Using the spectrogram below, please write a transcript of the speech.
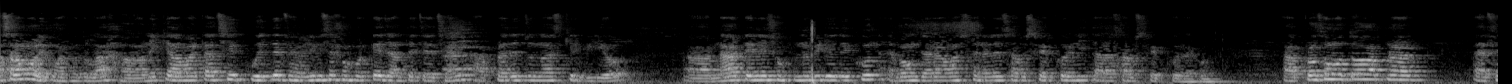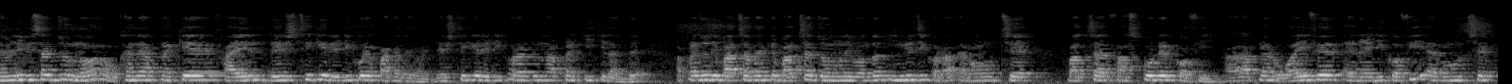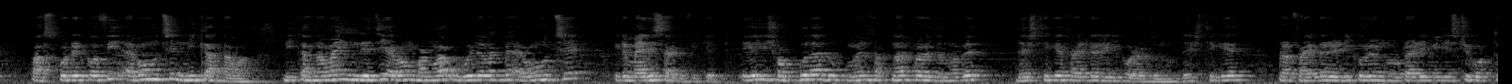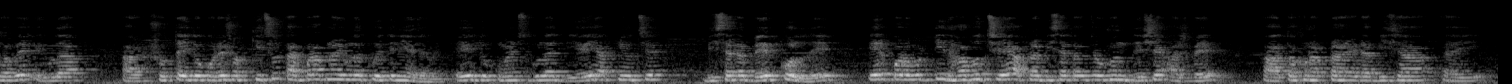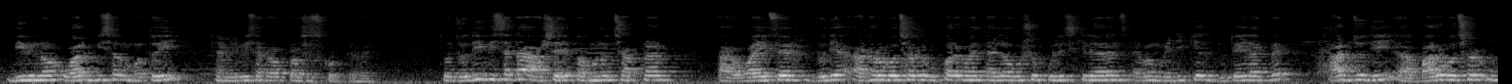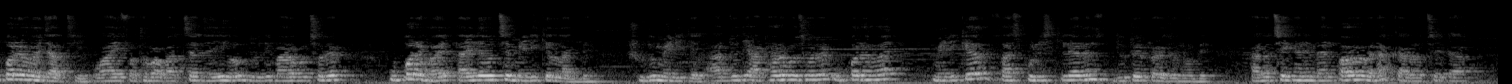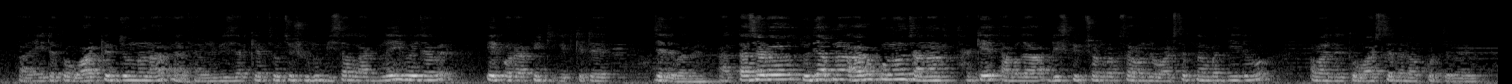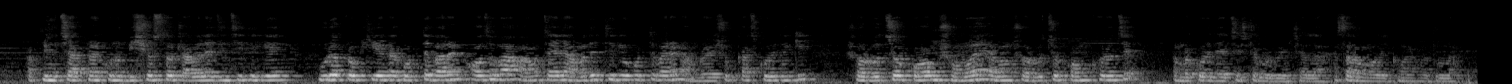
আসসালামু আলাইকুম রহমতুল্লাহ। অনেকে আমার কাছে কুয়েতের ফ্যামিলি ভিসা সম্পর্কে জানতে চেয়েছেন। আপনাদের জন্য আজকের ভিডিও। না টেনে সম্পূর্ণ ভিডিও দেখুন এবং যারা আমার চ্যানেলে সাবস্ক্রাইব করেনি, তারা সাবস্ক্রাইব করে রাখুন। প্রথমত আপনার ফ্যামিলি ভিসার জন্য ওখানে আপনাকে ফাইল দেশ থেকে রেডি করে পাঠাতে হয়। দেশ থেকে রেডি করার জন্য আপনার কি কি লাগবে? আপনার যদি বাচ্চা থাকে, বাচ্চার জন্ম নিবন্ধন ইংরেজি করা এবং হচ্ছে বাচ্চার পাসপোর্টের কপি আর আপনার ওয়াইফের এনআইডি কপি এবং হচ্ছে পাসপোর্টের কপি এবং হচ্ছে নিকাহনামা। নিকাহনামা ইংরেজি এবং বাংলা উভয়টা লাগবে এবং হচ্ছে একটা ম্যারেজ সার্টিফিকেট এই সবগুলা ডকুমেন্টস আপনার প্রয়োজন হবে দেশ থেকে ফাইলটা রেডি করার জন্য। দেশ থেকে আপনার ফাইলটা রেডি করে নোটারি মিনিস্ট্রি করতে হবে, এগুলা আর সত্যায়িত করে সবকিছু, তারপর আপনার এগুলো কুয়েতে নিয়ে যাবেন। এই ডকুমেন্টসগুলা দিয়েই আপনি হচ্ছে ভিসাটা বের করলে এর পরবর্তী ধাপ হচ্ছে আপনার ভিসাটা যখন দেশে আসবে তখন আপনার এটা ভিসা, এই বিভিন্ন ওয়ার্ক ভিসার মতোই ফ্যামিলি ভিসাটাও প্রসেস করতে হয়। তো যদি ভিসাটা আসে, তখন হচ্ছে আপনার ওয়াইফের যদি আঠারো বছরের উপরে হয়, তাহলে অবশ্যই পুলিশ ক্লিয়ারেন্স এবং মেডিকেল দুটোই লাগবে। আর যদি বারো বছর উপরে হয় যাত্রী ওয়াইফ অথবা বাচ্চা যেই হোক, যদি বারো বছরের উপরে হয়, তাইলে হচ্ছে মেডিকেল লাগবে। শুধু মেডিকেল আর যদি আঠারো বছরের উপরে হয় মেডিকেল প্লাস পুলিশ ক্লিয়ারেন্স দুটোই প্রয়োজন হবে। আর হচ্ছে এখানে ম্যান পাওয়ার হবে না, কারণ হচ্ছে এটা এটা তো ওয়ার্কের জন্য না ফ্যামিলি ভিসার ক্ষেত্রে হচ্ছে শুধু ভিসা লাগলেই হয়ে যাবে, এরপরে আপনি টিকিট কেটে যেতে পারবেন। আর তাছাড়াও যদি আপনার আরও কোনো জানার থাকে, তাহলে ডিসক্রিপশন বক্সে আমাদের হোয়াটসঅ্যাপ নাম্বার দিয়ে দেবো, আমাদেরকে হোয়াটসঅ্যাপে নক করতে পারেন আপনি হচ্ছে আপনার কোনো বিশ্বস্ত ট্রাভেল এজেন্সি থেকে পুরো প্রক্রিয়াটা করতে পারেন, অথবা চাইলে আমাদের থেকেও করতে পারেন। আমরা এসব কাজ করে থাকি। সর্বোচ্চ কম সময়ে এবং সর্বোচ্চ কম খরচে আমরা করে দেওয়ার চেষ্টা করব ইনশাল্লাহ আসসালামু আলাইকুম রহমতুল্লাহ।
